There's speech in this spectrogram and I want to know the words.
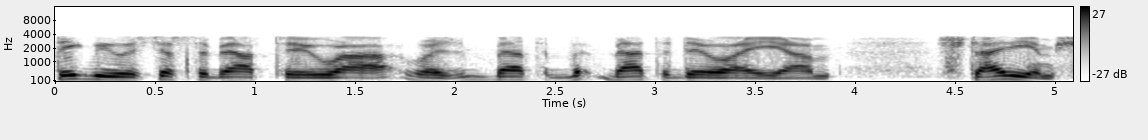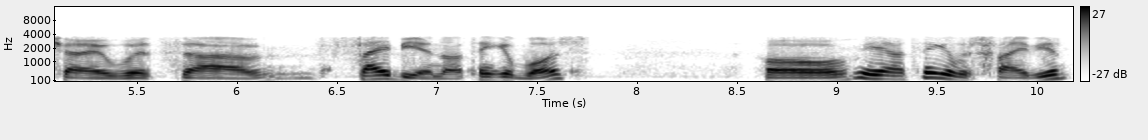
Digby was just about to uh, was about to about to do a um, stadium show with uh, Fabian, I think it was. Oh, yeah, I think it was Fabian.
